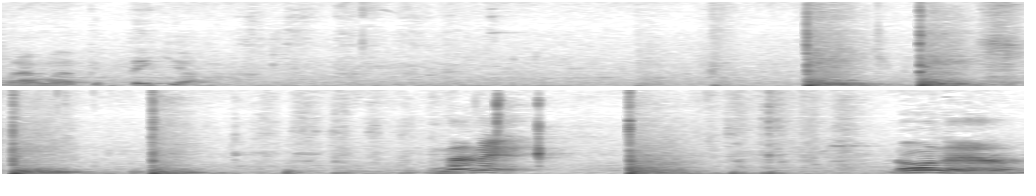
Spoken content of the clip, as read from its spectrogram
Mulai mở cái tí chưa? Nè nè. Đô nè.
